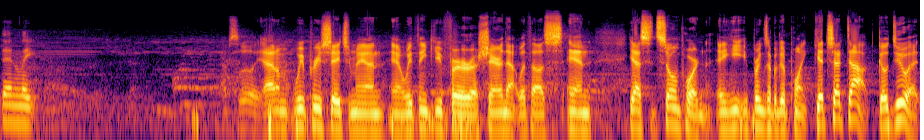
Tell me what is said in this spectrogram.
than late. Absolutely. Adam, we appreciate you, man, and we thank you for uh, sharing that with us. And yes, it's so important. He brings up a good point. Get checked out. Go do it.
